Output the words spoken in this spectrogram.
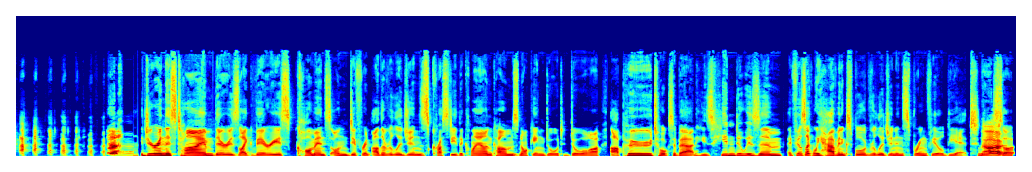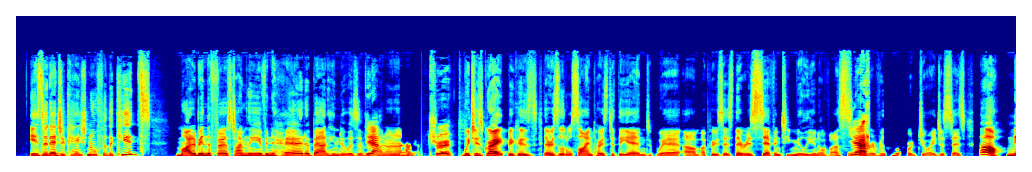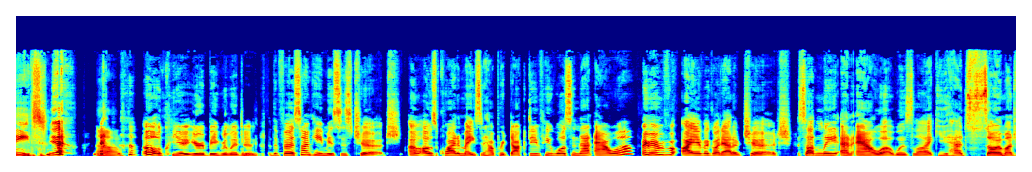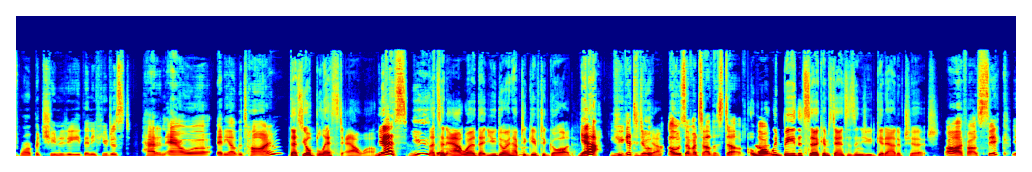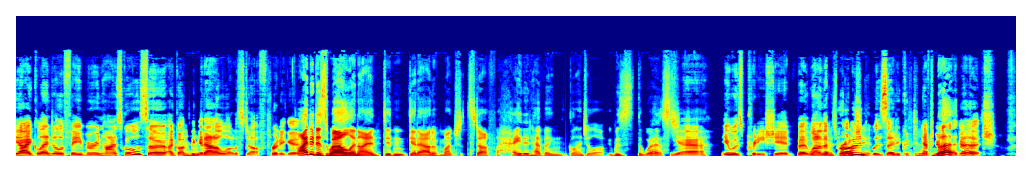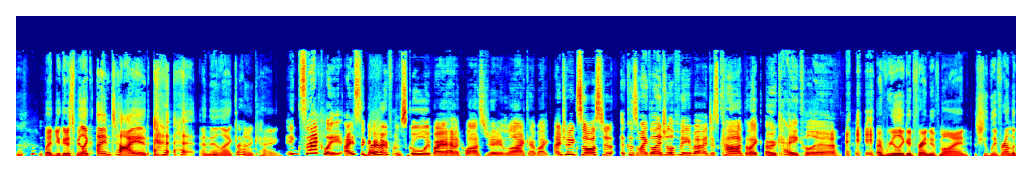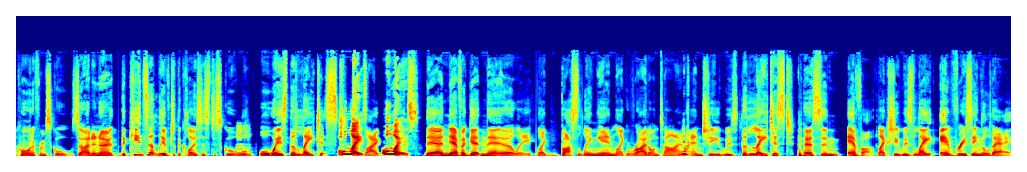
During this time, there is like various comments on different other religions. Krusty the Clown comes knocking door to door. Apu talks about his Hinduism. It feels like we haven't explored religion in Springfield yet. No. So, is it educational for the kids? Might have been the first time they even heard about Hinduism. Yeah. I don't know. True. Which is great because there is a little signpost at the end where um, Apu says there is 70 million of us. and Yeah. Reverend Joy just says, oh, neat. Yeah. oh. Oh, cute. You're a big religion. The first time he misses church, I, I was quite amazed at how productive he was in that hour. I remember I ever got out of church, suddenly an hour was like you had so much more opportunity than if you just had an hour any other time. That's your blessed hour. Yes, you. That's get- an hour that you don't have to give to God. Yeah, you get to do Yeah. oh so much other stuff. So- What would be the circumstances and you'd get out of church? Oh, if I was sick, yeah, I had glandular fever in high school, so I got to Mhm. get out a lot of stuff. Pretty good. I did as well, and I didn't get out of much stuff. I hated having glandular. It was the worst. Yeah, it was pretty shit. But one of the was pros was I didn't have to go to church. But you could just be like, I'm tired. and they're like, okay. Exactly. I used to go home from school if I had a class which I didn't like. I'm like, I'm too exhausted because of my glandular fever. I just can't. They're like, okay, Claire. A really good friend of mine, she lived around the corner from school. So I don't know, the kids that lived the closest to school, Mhm. always the latest. always, Like, always. they're never getting there early, like bustling in, like right on time. And she was the latest person ever. Like she was late every single day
